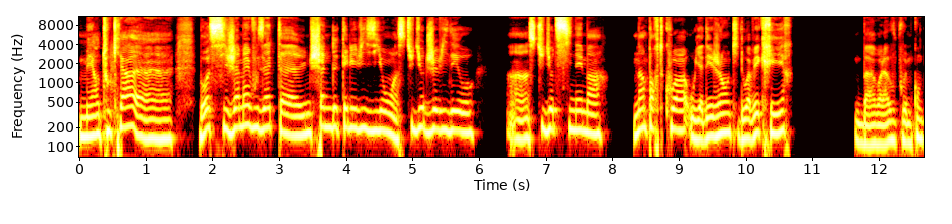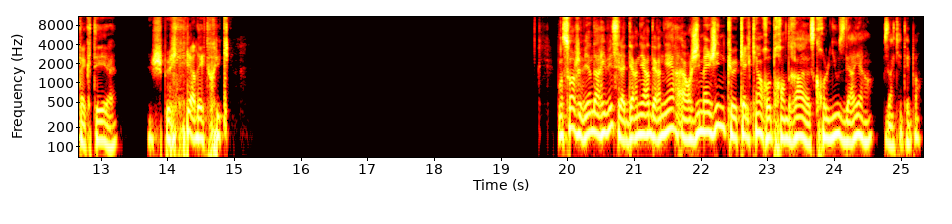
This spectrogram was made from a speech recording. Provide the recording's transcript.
Mais en tout cas, euh, si jamais vous êtes euh, une chaîne de télévision, un studio de jeux vidéo, un studio de cinéma, n'importe quoi, où il y a des gens qui doivent écrire, bah voilà, vous pouvez me contacter. euh, Je peux écrire des trucs. Bonsoir, je viens d'arriver, c'est la dernière dernière. Alors j'imagine que quelqu'un reprendra Scroll News derrière, hein, vous inquiétez pas.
